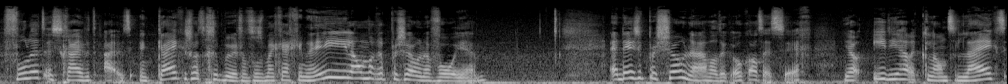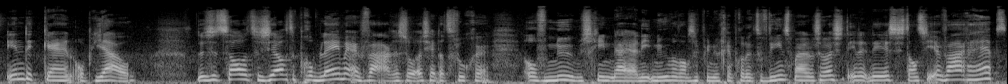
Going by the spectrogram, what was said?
Voel het en schrijf het uit. En kijk eens wat er gebeurt. Want volgens mij krijg je een hele andere persona voor je. En deze persona, wat ik ook altijd zeg, jouw ideale klant lijkt in de kern op jou. Dus het zal het dezelfde problemen ervaren zoals jij dat vroeger, of nu misschien, nou ja, niet nu, want anders heb je nu geen product of dienst, maar zoals je het in de eerste instantie ervaren hebt.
